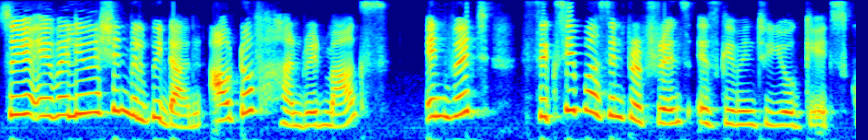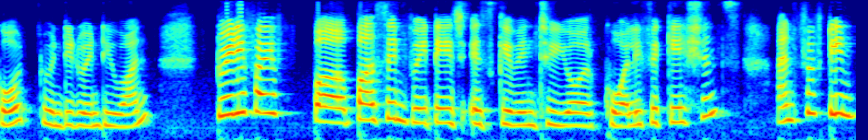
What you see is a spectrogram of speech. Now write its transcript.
So your evaluation will be done out of 100 marks in which 60% preference is given to your GATE score 2021, 25 percent weightage is given to your qualifications and 15%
